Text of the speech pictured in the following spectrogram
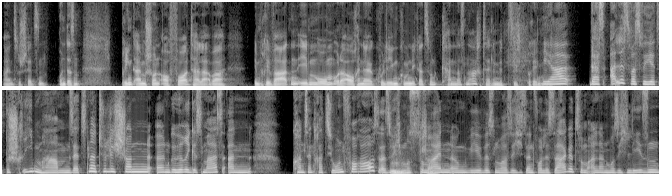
einzuschätzen. Und das bringt einem schon auch Vorteile, aber im Privaten eben oben oder auch in der Kollegenkommunikation kann das Nachteile mit sich bringen. Ja, das alles, was wir jetzt beschrieben haben, setzt natürlich schon ein gehöriges Maß an Konzentration voraus. Also ich hm, muss zum einen irgendwie wissen, was ich Sinnvolles sage, zum anderen muss ich lesen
